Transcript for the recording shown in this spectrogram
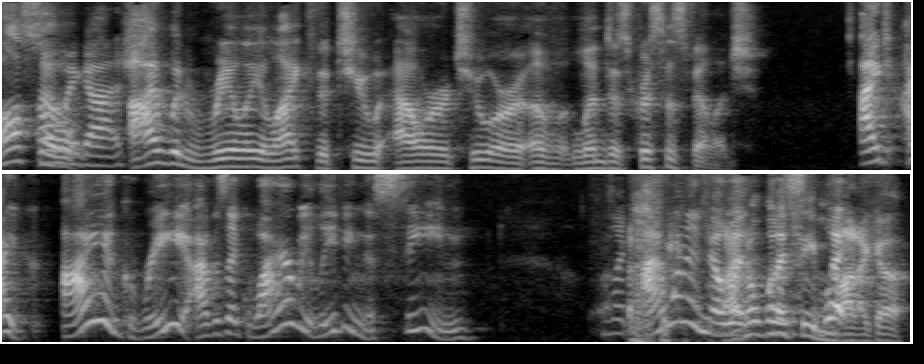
Also, oh my gosh. I would really like the two hour tour of Linda's Christmas Village. I, I I agree. I was like, why are we leaving this scene? I was like, I want to know. What, I don't want to see what, Monica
